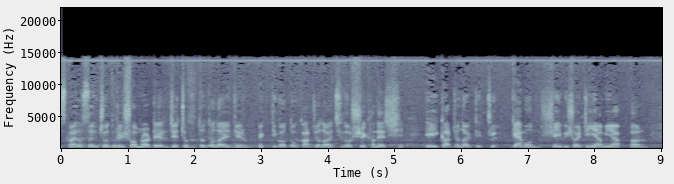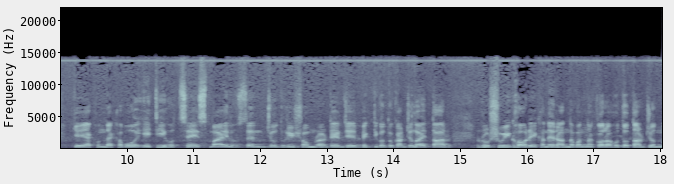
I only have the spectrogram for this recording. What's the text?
ইসমাইল হোসেন চৌধুরী সম্রাটের যে চতুর্থ তলায় যে ব্যক্তিগত কার্যালয় ছিল, সেখানে এই কার্যালয়টি ঠিক কেমন? সেই বিষয়টি আমি আপনারকে এখন দেখাবো। এটি হচ্ছে ইসমাইল হোসেন চৌধুরী সম্রাটের যে ব্যক্তিগত কার্যালয়, তার রসুই ঘর এখানে রান্নাবান্না করা হতো তার জন্য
